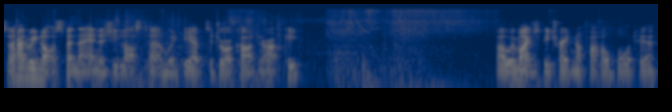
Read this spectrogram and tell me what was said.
So had we not have spent that energy last turn, we'd be able to draw a card in our upkeep. But we might just be trading off our whole board here.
